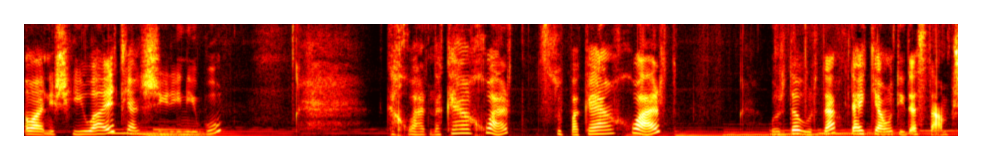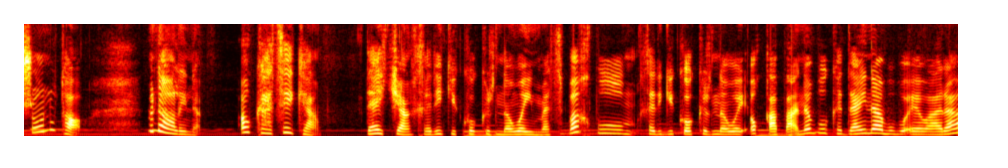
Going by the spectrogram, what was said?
ئەوانیش هیوایەتیان شیرینی بوو کە خواردنەکەیان خوارد سوپەکەیان خوارد وردە وردە دایکیان وتی دەستان پشۆن و تاڵ مناڵینە ئەو کاتێکە دایکیان خەریکی کۆکردنەوەی مەتبەخ بوو خەریکی کۆکردنەوەی ئەو قاپانە بوو کە داینا بوو بۆ ئێوارە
